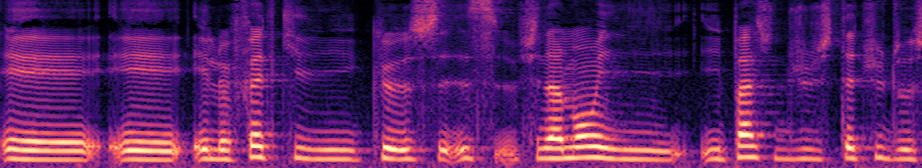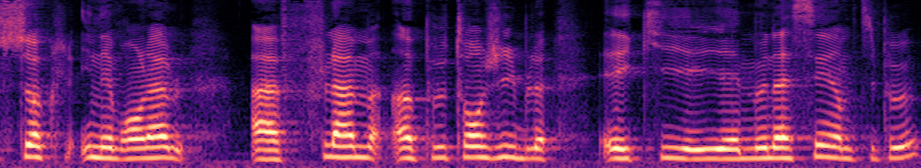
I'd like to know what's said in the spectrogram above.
Et, et, et le fait qu'il, que finalement il, il passe du statut de socle inébranlable à flamme un peu tangible et qui est menacé un petit peu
